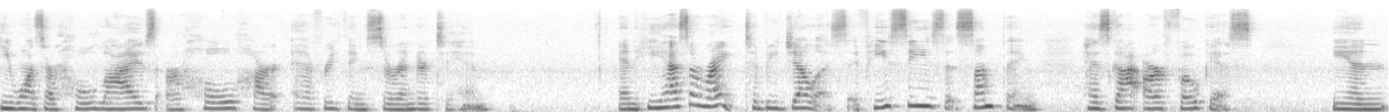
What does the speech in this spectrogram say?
He wants our whole lives, our whole heart, everything surrendered to him. And he has a right to be jealous. If he sees that something has got our focus and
